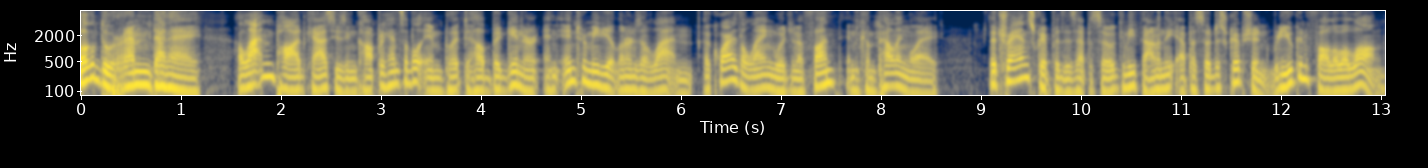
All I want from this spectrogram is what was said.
Welcome to Remdene, a Latin podcast using comprehensible input to help beginner and intermediate learners of Latin acquire the language in a fun and compelling way. The transcript for this episode can be found in the episode description, where you can follow along.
